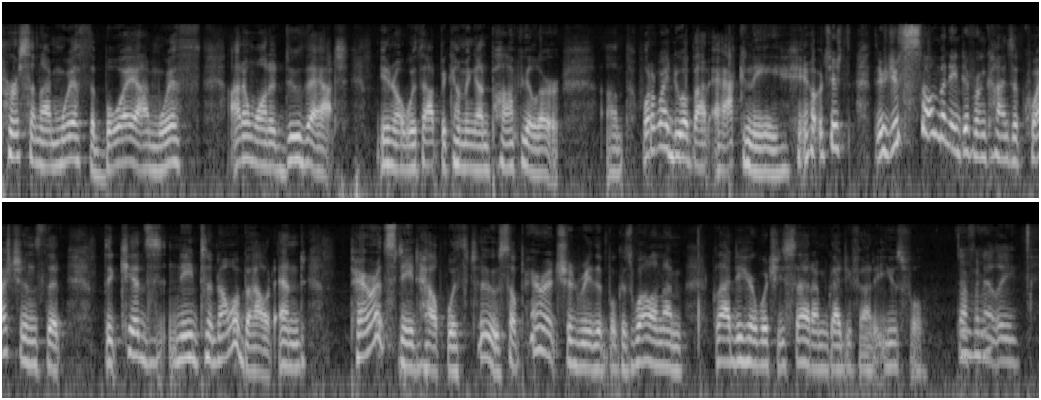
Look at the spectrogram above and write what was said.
person I'm with, the boy I'm with, I don't want to do that, you know, without becoming unpopular. Um, what do I do about acne? You know, just there's just so many different kinds of questions that the kids need to know about, and parents need help with too. So parents should read the book as well. And I'm glad to hear what you said. I'm glad you found it useful. Definitely. Mm-hmm.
